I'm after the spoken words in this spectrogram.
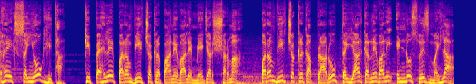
यह एक संयोग ही था कि पहले परमवीर चक्र पाने वाले मेजर शर्मा परमवीर चक्र का प्रारूप तैयार करने वाली इंडो स्विज महिला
